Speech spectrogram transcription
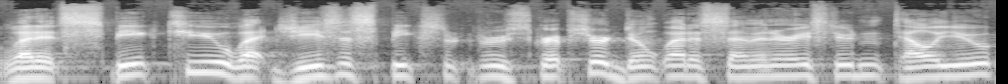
let it speak to you, let Jesus speak through Scripture. Don't let a seminary student tell you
